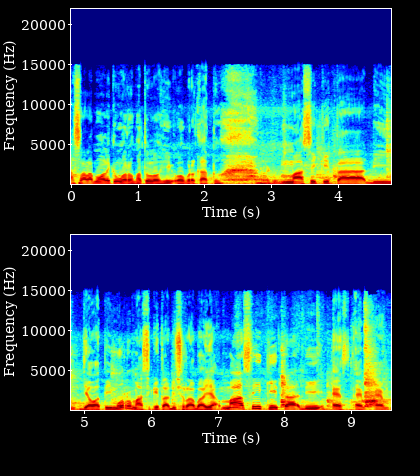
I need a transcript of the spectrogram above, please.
Assalamualaikum warahmatullahi wabarakatuh. Masih kita di Jawa Timur, masih kita di Surabaya, masih kita di SMM.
